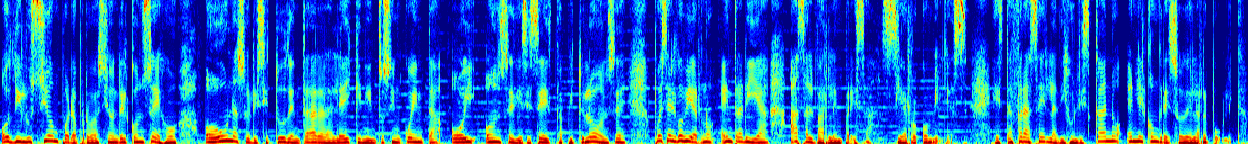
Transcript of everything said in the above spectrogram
o dilución por aprobación del Consejo o una solicitud de entrar a la ley 550, hoy 1116 capítulo 11, pues el gobierno entraría a salvar la empresa. Cierro comillas. Esta frase la dijo Liscano en el Congreso de la República.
